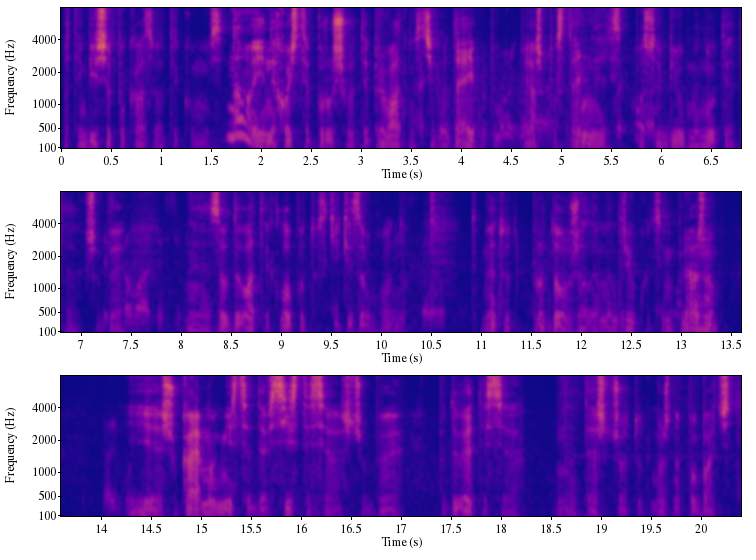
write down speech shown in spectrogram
А тим більше показувати комусь. Ну і не хочеться порушувати приватності людей, бо пляж пустельний способів минути, так, щоб не завдавати клопоту скільки завгодно. Ми тут продовжили мандрівку цим пляжем і шукаємо місце, де всістися, щоб подивитися на те, що тут можна побачити.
